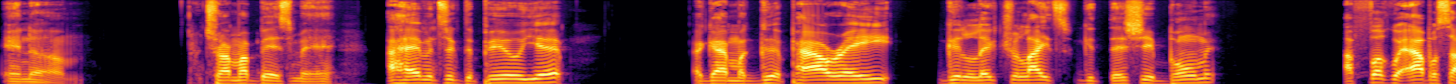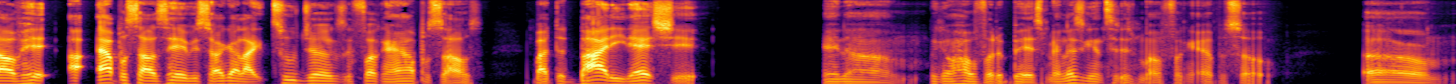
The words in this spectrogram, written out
And um try my best, man. I haven't took the pill yet. I got my good Powerade, good electrolytes, get that shit booming. I fuck with applesauce, he- uh, applesauce heavy, so I got like two jugs of fucking applesauce. About to body that shit, and um, we gonna hope for the best, man. Let's get into this motherfucking episode. Um,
